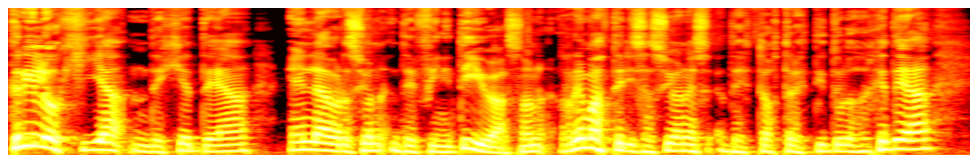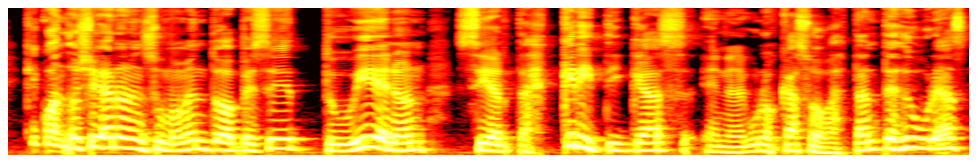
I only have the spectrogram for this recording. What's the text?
trilogía de GTA en la versión definitiva. Son remasterizaciones de estos tres títulos de GTA que cuando llegaron en su momento a PC tuvieron ciertas críticas, en algunos casos bastante duras,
